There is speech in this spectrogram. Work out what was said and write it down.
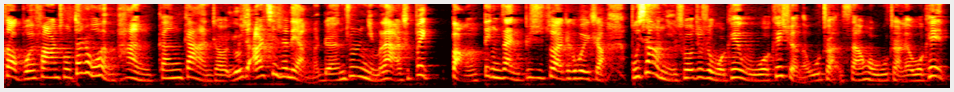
倒不会发生冲突，但是我很怕很尴尬，你知道，尤其而且是两个人，就是你们俩是被。绑定在你必须坐在这个位置上，不像你说，就是我可以，我可以选择五转三或者五转六，我可以，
